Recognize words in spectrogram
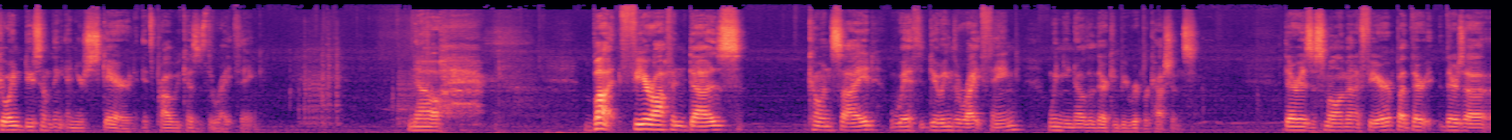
going to do something and you're scared, it's probably because it's the right thing. No. But fear often does coincide with doing the right thing when you know that there can be repercussions. There is a small amount of fear, but there there's a,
